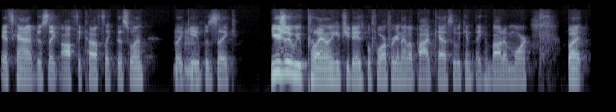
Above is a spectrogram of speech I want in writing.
It's kind of just like off the cuff, like this one. Like Mhm. Gabe was like, usually we plan like a few days before if we're gonna have a podcast so we can think about it more. But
